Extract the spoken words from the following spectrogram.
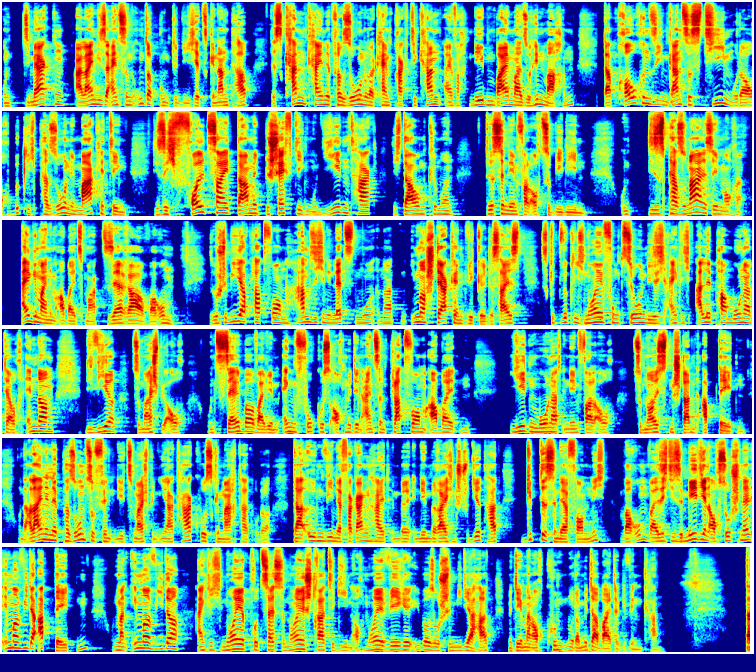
Und Sie merken, allein diese einzelnen Unterpunkte, die ich jetzt genannt habe, das kann keine Person oder kein Praktikant einfach nebenbei mal so hinmachen. Da brauchen Sie ein ganzes Team oder auch wirklich Personen im Marketing, die sich Vollzeit damit beschäftigen und jeden Tag sich darum kümmern, das in dem Fall auch zu bedienen. Und dieses Personal ist eben auch allgemein im Arbeitsmarkt sehr rar. Warum? Social Media Plattformen haben sich in den letzten Monaten immer stärker entwickelt. Das heißt, es gibt wirklich neue Funktionen, die sich eigentlich alle paar Monate auch ändern, die wir zum Beispiel auch uns selber, weil wir im engen Fokus auch mit den einzelnen Plattformen arbeiten, jeden Monat in dem Fall auch zum neuesten Stand updaten. Und alleine eine Person zu finden, die zum Beispiel einen IHK-Kurs gemacht hat oder da irgendwie in der Vergangenheit in, in den Bereichen studiert hat, gibt es in der Form nicht. Warum? Weil sich diese Medien auch so schnell immer wieder updaten und man immer wieder eigentlich neue Prozesse, neue Strategien, auch neue Wege über Social Media hat, mit denen man auch Kunden oder Mitarbeiter gewinnen kann.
